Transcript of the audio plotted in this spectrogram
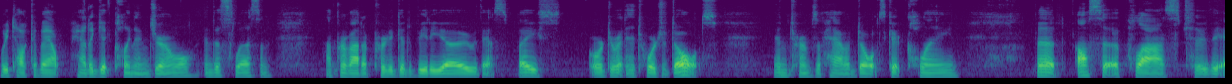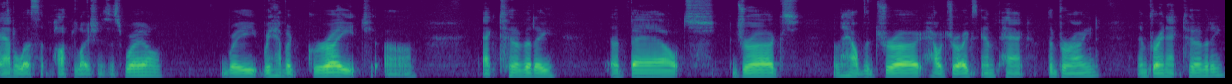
We talk about how to get clean in general in this lesson. I provide a pretty good video that's based or directed towards adults in terms of how adults get clean, but also applies to the adolescent populations as well. We, we have a great uh, activity about drugs and how the drug how drugs impact the brain and brain activity.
